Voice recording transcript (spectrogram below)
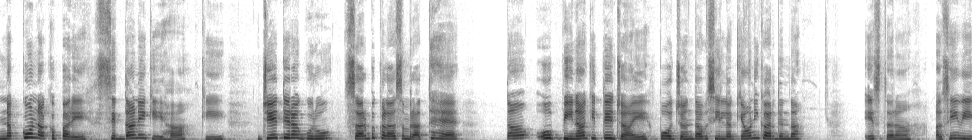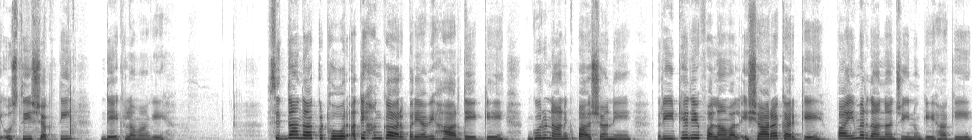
ਨੱਕੋ ਨੱਕ ਭਰੇ ਸਿੱਧਾ ਨੇ ਕਿਹਾ ਕਿ ਜੇ ਤੇਰਾ ਗੁਰੂ ਸਰਬ ਕਲਾ ਸਮਰੱਥ ਹੈ, ਤਾਂ ਉਹ ਬਿਨਾਂ ਕਿਤੇ ਜਾਏ ਭੋਜਨ ਦਾ ਵਸੀਲਾ ਕਿਉਂ ਨਹੀਂ ਕਰ ਦਿੰਦਾ? ਇਸ ਤਰ੍ਹਾਂ ਅਸੀਂ ਵੀ ਉਸ ਦੀ ਸ਼ਕਤੀ ਦੇਖ ਲਵਾਂਗੇ। ਸਿੱਧਾਂ ਦਾ ਕਠੋਰ ਅਤੇ ਹੰਕਾਰ ਭਰਿਆ ਵਿਹਾਰ ਦੇਖ ਕੇ ਗੁਰੂ ਨਾਨਕ ਪਾਤਸ਼ਾਹ ਨੇ ਰੀਠੇ ਦੇ ਫਲਾਂ ਵੱਲ ਇਸ਼ਾਰਾ ਕਰਕੇ ਭਾਈ ਮਰਦਾਨਾ ਜੀ ਨੂੰ ਕਿਹਾ ਕਿ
